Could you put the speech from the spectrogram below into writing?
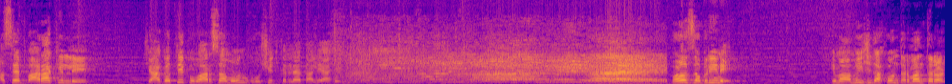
असे बारा किल्ले जागतिक वारसा म्हणून घोषित करण्यात आले आहे बळजबरीने किंवा आमिष दाखवून धर्मांतरण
